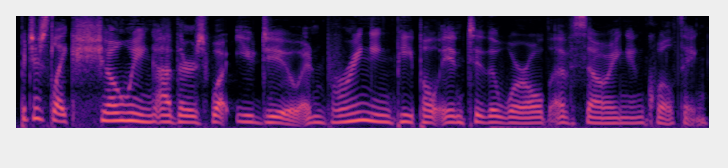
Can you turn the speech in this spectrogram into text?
but just like showing others what you do and bringing people into the world of sewing and quilting.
